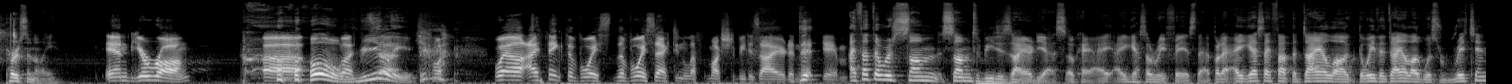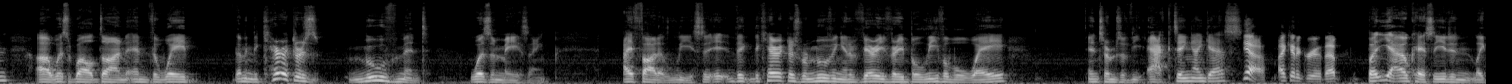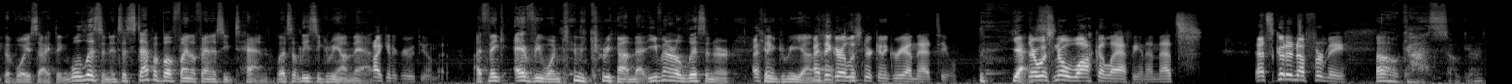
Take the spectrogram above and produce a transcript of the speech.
Personally. And you're wrong. Uh, oh, but, uh, really? well, I think the voice the voice acting left much to be desired in that game. I thought there was some some to be desired. Yes, okay. I, I guess I'll rephrase that. But I, I guess I thought the dialogue, the way the dialogue was written, uh, was well done, and the way, I mean, the characters' movement was amazing. I thought at least it, the the characters were moving in a very very believable way, in terms of the acting, I guess. yeah, I can agree with that. But yeah, okay. So you didn't like the voice acting. Well, listen, it's a step above Final Fantasy X. Let's at least agree on that. I can agree with you on that. I think everyone can agree on that. Even our listener I can think agree on I that. I think our listener can agree on that too. yeah. There was no Wakka laughing, and that's that's good enough for me. Oh god, so good.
